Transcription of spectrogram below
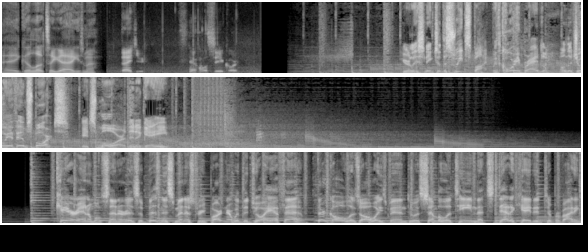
Hey, good luck to your Aggies, man. Thank you. we'll see you, Cory. You're listening to The Sweet Spot with Cory Bradley on the Joy FM Sports. It's more than a game. Care Animal Center is a business ministry partner with the Joy FM. Their goal has always been to assemble a team that's dedicated to providing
